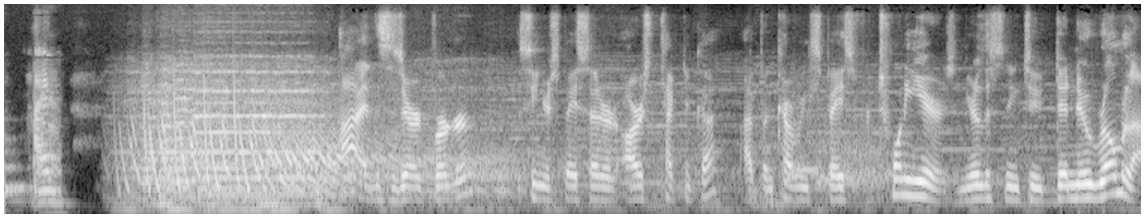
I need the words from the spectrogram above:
Hej. Hi, this is Eric Berger, the senior space editor at Ars Technica. I've been covering space for 20 years, and you're listening to The New Romula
